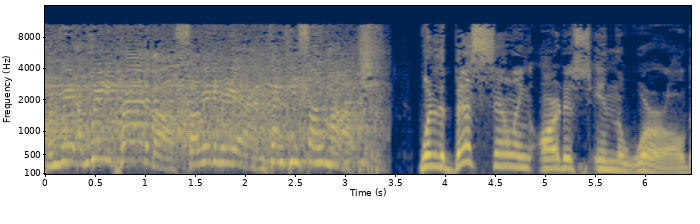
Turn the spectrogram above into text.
I'm, re- I'm really proud of us. I really, really am. Thank you so much. One of the best selling artists in the world.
